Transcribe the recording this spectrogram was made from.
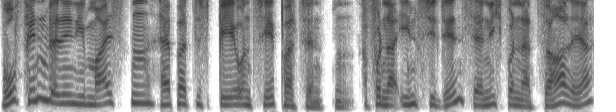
wo finden wir denn die meisten Hepatitis B und C Patienten? Von der Inzidenz her, nicht von der Zahl her.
